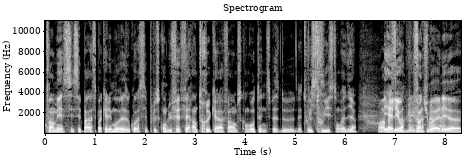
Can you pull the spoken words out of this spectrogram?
Enfin, mais c'est c'est pas c'est pas qu'elle est mauvaise ou quoi. C'est plus qu'on lui fait faire un truc à la fin, parce qu'en gros t'as une espèce de, De twist. on va dire. Et elle est obligée. Enfin, tu vois, elle est. euh,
